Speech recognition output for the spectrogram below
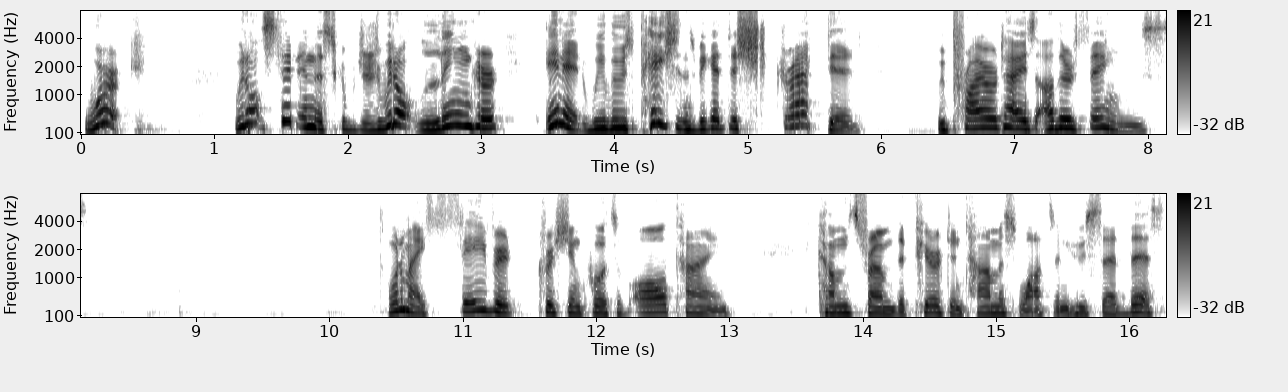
work. We don't sit in the scriptures. We don't linger in it, we lose patience, we get distracted, we prioritize other things. One of my favorite Christian quotes of all time comes from the Puritan Thomas Watson, who said this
